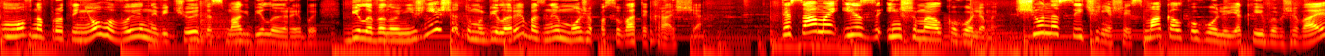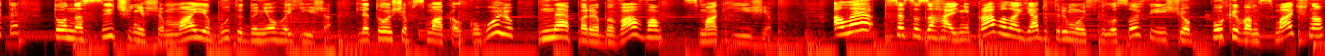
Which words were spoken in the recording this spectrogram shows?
умовно проти нього ви не відчуєте смак білої риби. Біле вино ніжніше, тому біла риба з ним може пасувати краще. Те саме і з іншими алкоголями. Що насиченіший смак алкоголю, який ви вживаєте, то насиченішим має бути до нього їжа для того, щоб смак алкоголю не перебивав вам смак їжі. Але все це загальні правила. Я дотримуюсь філософії, що поки вам смачно,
